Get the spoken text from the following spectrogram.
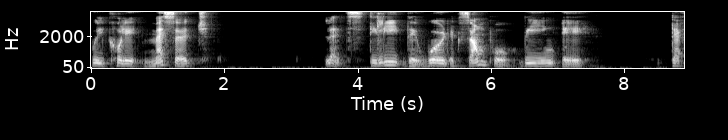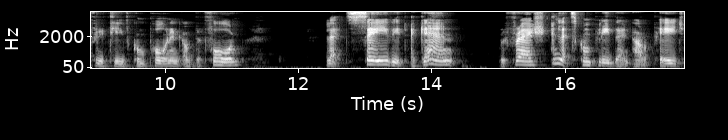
We'll call it message. Let's delete the word example being a definitive component of the form. Let's save it again refresh, and let's complete then our page,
